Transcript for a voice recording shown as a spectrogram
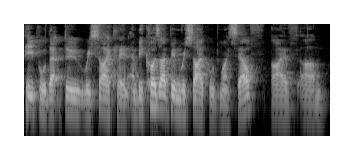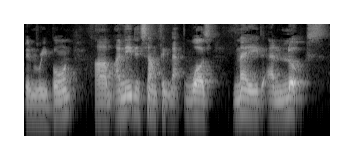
people that do recycling. And because I've been recycled myself, I've um, been reborn, um, I needed something that was made and looks.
